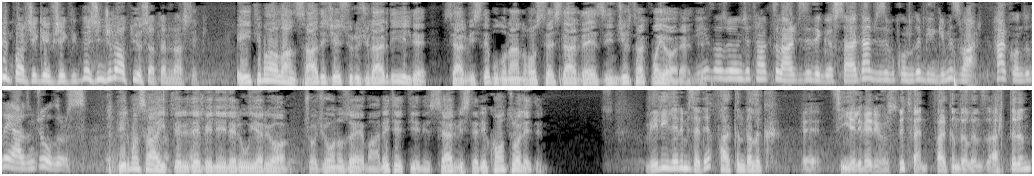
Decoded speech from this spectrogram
bir parça gevşeklikte zinciri atıyor zaten lastik. Eğitimi alan sadece sürücüler değildi. Serviste bulunan hostesler de zincir takmayı öğrendi. Biz az önce taktılar, bize de gösterdiler. Bize bu konuda bilgimiz var. Her konuda da yardımcı oluruz. Firma sahipleri de velileri uyarıyor. Çocuğunuza emanet ettiğiniz servisleri kontrol edin. Velilerimize de farkındalık e, sinyali veriyoruz. Lütfen farkındalığınızı arttırın.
